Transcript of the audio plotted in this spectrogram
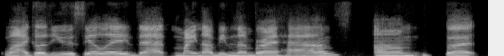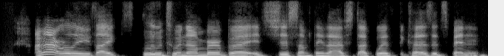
When I go to UCLA, that might not be the number I have. Um, but I'm not really like glued to a number, but it's just something that I've stuck with because it's been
